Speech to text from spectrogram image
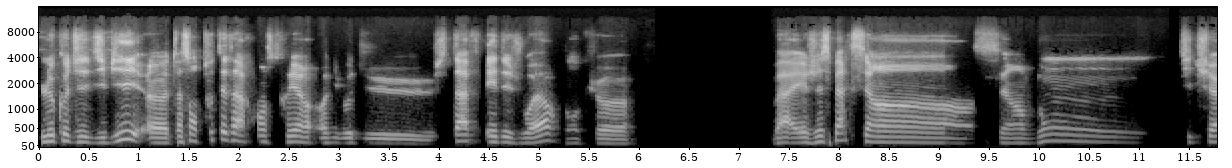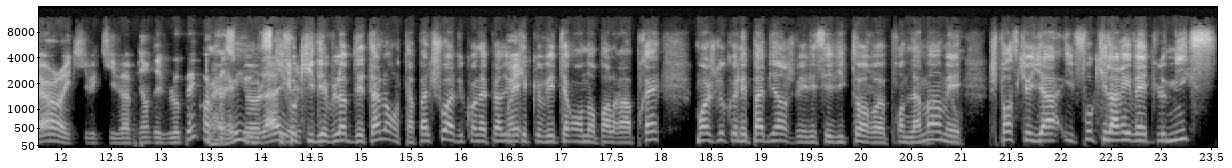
Le coach des DB, euh, de toute façon, tout est à reconstruire au niveau du staff et des joueurs. Donc, bah, j'espère que c'est un, c'est un bon teacher et qui, qui va bien développer, quoi, Ouais, parce oui, que parce là, qu'il il faut qu'il développe des talents. Tu n'as pas le choix, vu qu'on a perdu Oui. quelques vétérans, on en parlera après. Moi, je ne le connais pas bien, je vais laisser Victor euh, prendre la main, mais je pense qu'il y a, il faut qu'il arrive à être le mix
